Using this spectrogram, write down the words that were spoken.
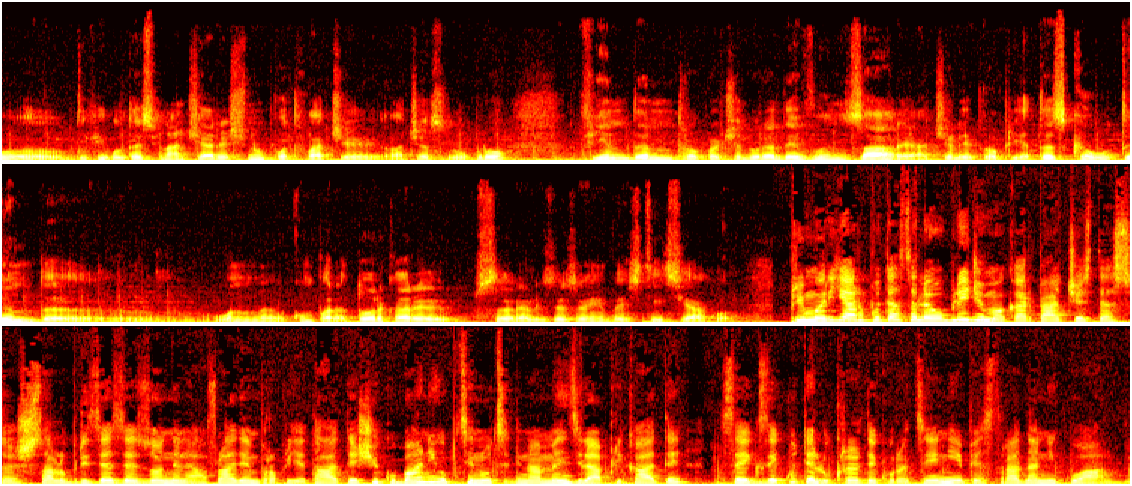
uh, dificultăți financiare și nu pot face acest lucru fiind într-o procedură de vânzare a acelei proprietăți, căutând uh, un cumpărător care să realizeze o investiție acolo. Primăria ar putea să le oblige măcar pe acestea să-și salubrizeze zonele aflate în proprietate și cu banii obținuți din amenziile aplicate să execute lucrări de curățenie pe strada Nicu Albu.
